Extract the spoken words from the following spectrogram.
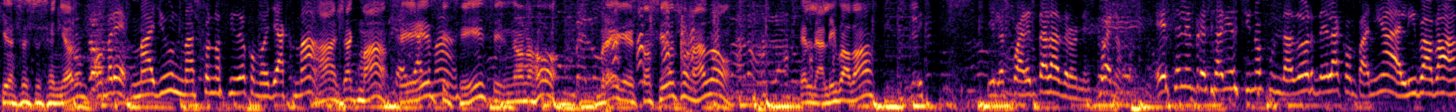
¿Quién es ese señor? Hombre, Mayun, más conocido como Jack Ma. Ah, Jack Ma. O sea, Sí, Jack sí, Ma. sí, sí. No, no. Hombre, que esto ha sido sonado. El de Alibaba. y los 40 ladrones. Bueno, es el empresario chino fundador de la compañía Alibaba,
